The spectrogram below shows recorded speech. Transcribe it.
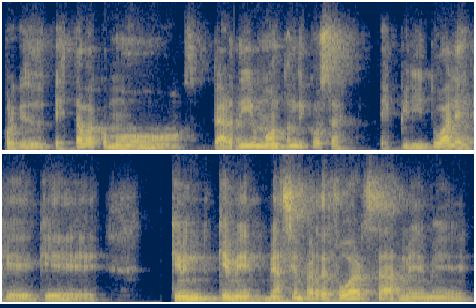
porque yo estaba como, perdí un montón de cosas espirituales que, que, que, me, me, hacían perder fuerzas, me, me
